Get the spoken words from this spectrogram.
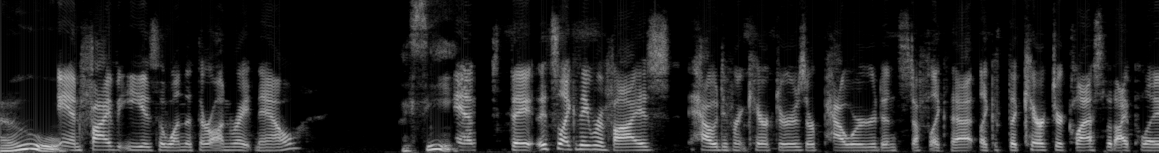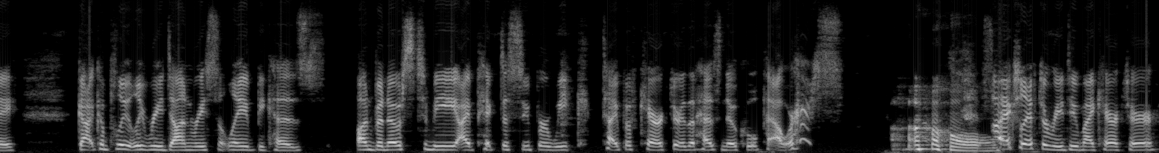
Oh, And 5e is the one that they're on right now. I see. And they it's like they revise how different characters are powered and stuff like that. Like the character class that I play got completely redone recently because unbeknownst to me, I picked a super weak type of character that has no cool powers. Oh, So I actually have to redo my character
